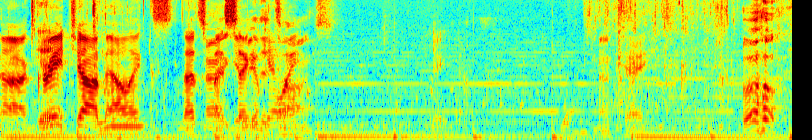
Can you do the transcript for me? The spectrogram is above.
Oh, great Good. job, Ooh. Alex. That's All my right, second point. tongs. There you go. Okay. Whoa.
